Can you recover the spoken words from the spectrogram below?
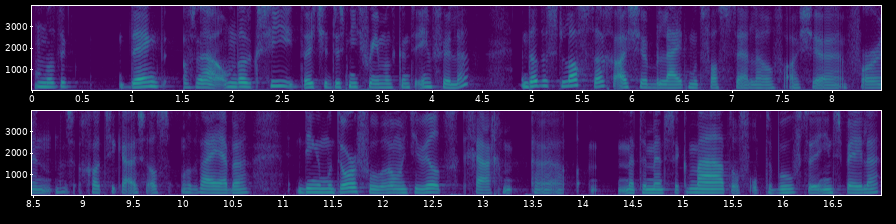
omdat ik denk, of nou, omdat ik zie dat je dus niet voor iemand kunt invullen. En dat is lastig als je beleid moet vaststellen of als je voor een groot ziekenhuis als wat wij hebben dingen moet doorvoeren. Want je wilt graag uh, met de menselijke maat of op de behoeften inspelen.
